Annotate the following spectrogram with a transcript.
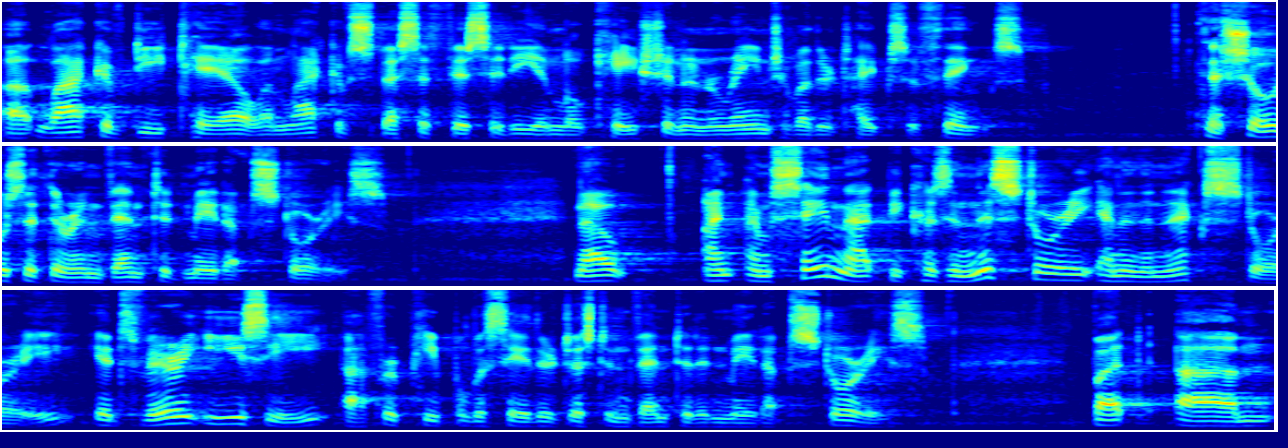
uh, lack of detail and lack of specificity and location and a range of other types of things that shows that they're invented, made up stories. Now, I'm, I'm, saying that because in this story and in the next story, it's very easy uh, for people to say they're just invented and made up stories. But um,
